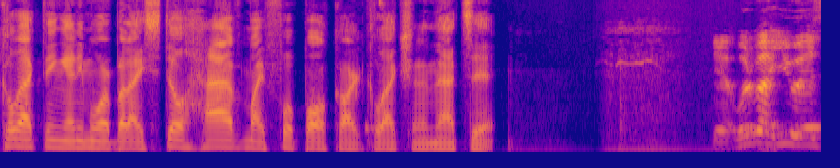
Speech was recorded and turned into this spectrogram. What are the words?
collecting anymore, but I still have my football card collection, and that's it. Yeah. What about you, Is?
